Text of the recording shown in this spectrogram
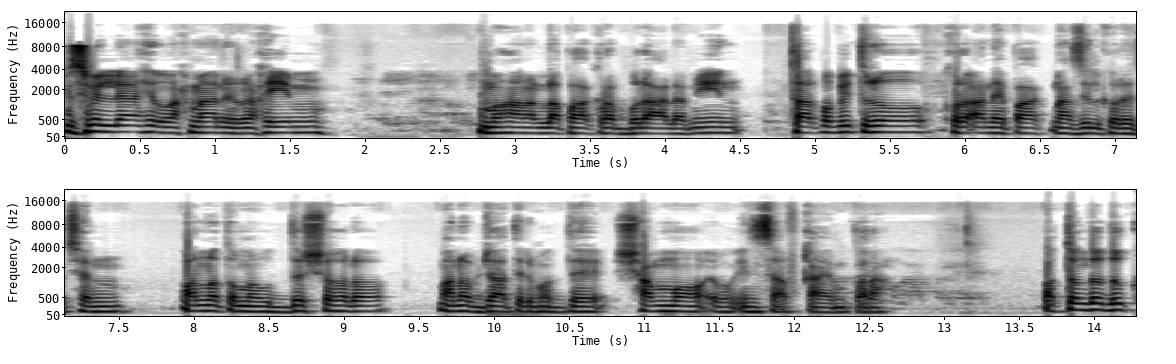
বিসমিল্লাহ রহমান রাহিম। মহান আল্লাহ পাক রব্বুল আলমিন তার পবিত্র কোরআনে পাক নাজিল করেছেন। অন্যতম উদ্দেশ্য হল মানব জাতির মধ্যে সাম্য এবং ইনসাফ কায়েম করা। অত্যন্ত দুঃখ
